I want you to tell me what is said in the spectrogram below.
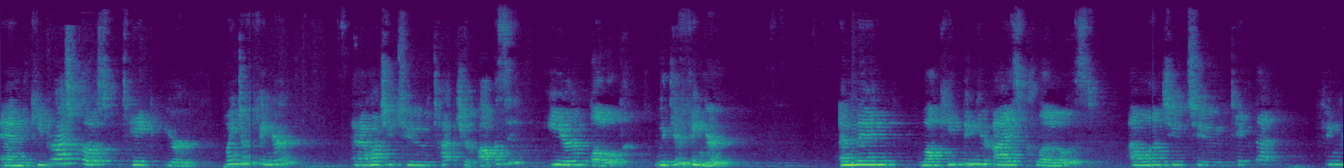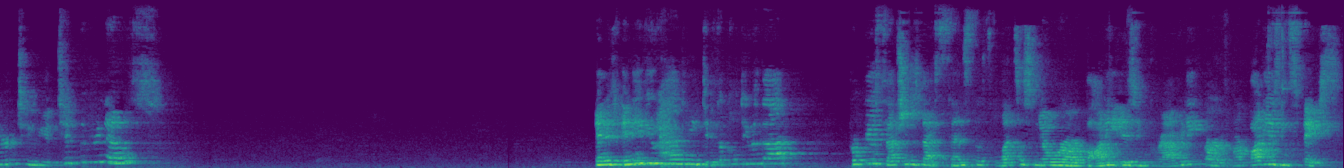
and keep your eyes closed, take your pointer finger, and I want you to touch your opposite ear lobe with your finger. And then, while keeping your eyes closed, I want you to take that finger to your tip of your nose. And if any of you have any difficulty with that, proprioception is that sense that lets us know where our body is in gravity, or our body is in space,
